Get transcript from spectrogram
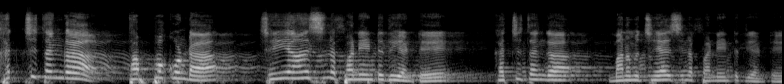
ఖచ్చితంగా తప్పకుండా చేయాల్సిన పని ఏంటిది అంటే ఖచ్చితంగా మనము చేయాల్సిన పని ఏంటిది అంటే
